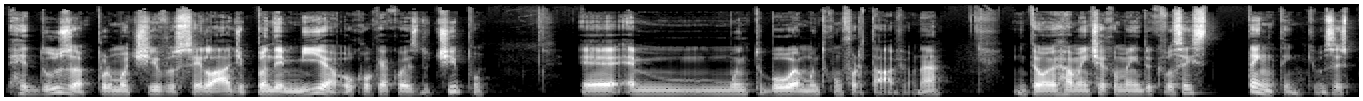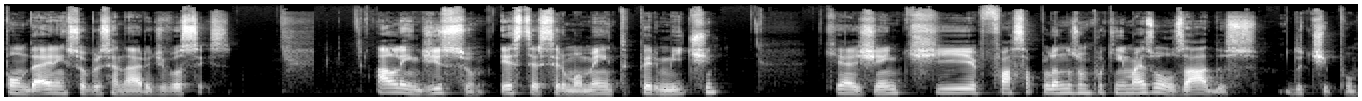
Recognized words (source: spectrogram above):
reduza por motivos, sei lá, de pandemia ou qualquer coisa do tipo, é, é muito boa, é muito confortável, né? Então eu realmente recomendo que vocês tentem, que vocês ponderem sobre o cenário de vocês. Além disso, esse terceiro momento permite que a gente faça planos um pouquinho mais ousados, do tipo,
